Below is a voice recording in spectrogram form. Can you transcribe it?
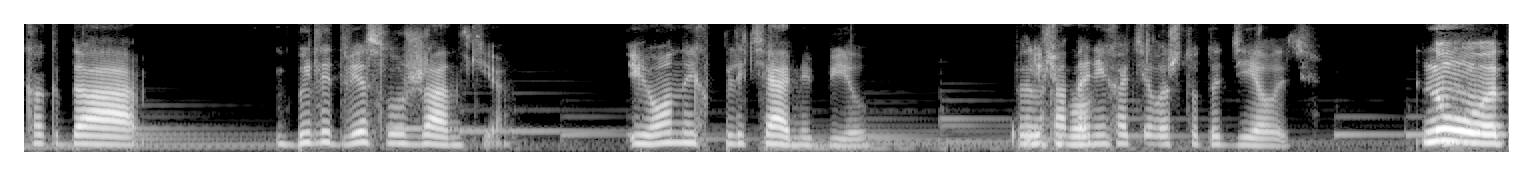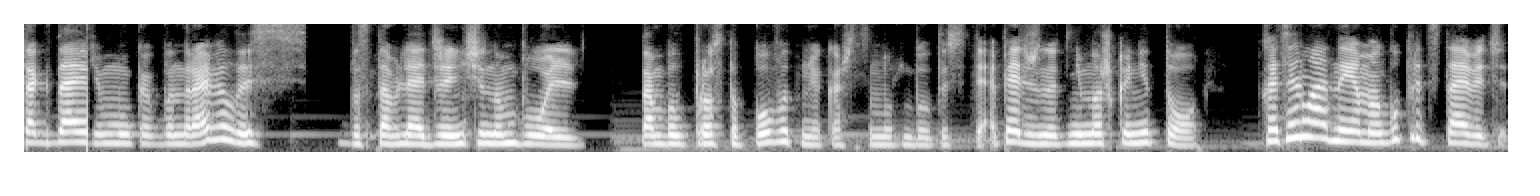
Когда были две служанки, и он их плетями бил. Потому Ничего. что она не хотела что-то делать. Ну, тогда ему как бы нравилось доставлять женщинам боль. Там был просто повод, мне кажется, нужен был. То есть, опять же, ну, это немножко не то. Хотя, ладно, я могу представить,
